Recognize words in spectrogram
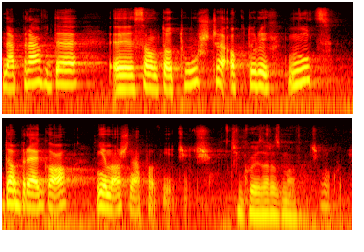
naprawdę są to tłuszcze, o których nic dobrego nie można powiedzieć. Dziękuję za rozmowę. Dziękuję.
